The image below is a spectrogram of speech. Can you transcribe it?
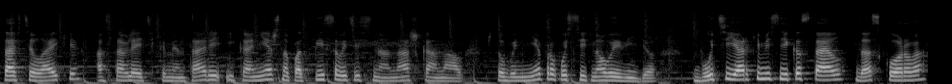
Ставьте лайки, оставляйте комментарии и, конечно, подписывайтесь на наш канал, чтобы не пропустить новые видео. Будьте яркими с Ника Стайл. До скорого!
